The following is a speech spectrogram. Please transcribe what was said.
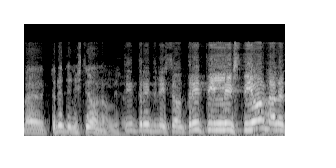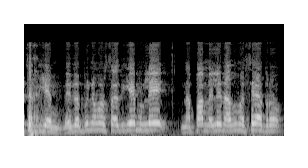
Ε, τρίτη νηστιό νομίζω. Τι τρίτη ληστείων. Τρίτη ληστείων, αλλά στρατηγέ μου. Εδώ που είναι όμως στρατηγέ μου λέει να πάμε λέει να δούμε θέατρο.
